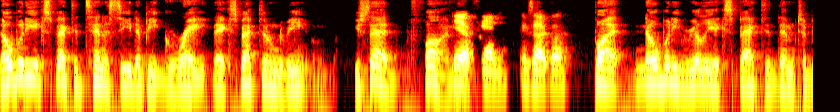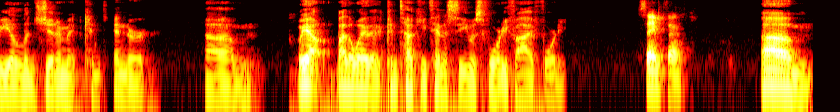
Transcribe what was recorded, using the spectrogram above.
Nobody expected Tennessee to be great. They expected them to be you said fun. Yeah, fun. Exactly. But nobody really expected them to be a legitimate contender. Um, well, yeah, by the way, the Kentucky Tennessee was 45 40. Same thing. Um,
